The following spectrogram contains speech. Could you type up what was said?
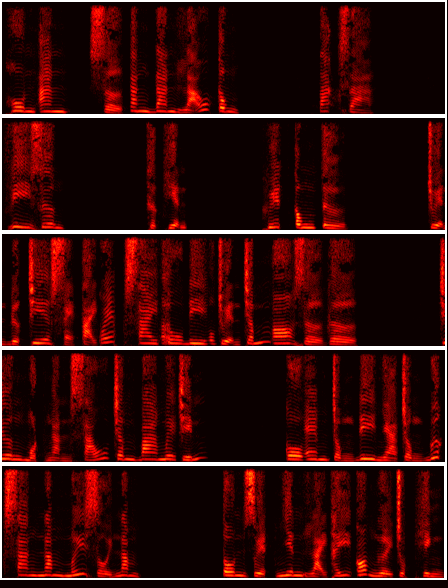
Hôn an, sở tăng đan lão công. Tác giả. Vi Dương. Thực hiện. Huyết công từ. Chuyện được chia sẻ tại website odchuyện.org Chương 1639 Cô em chồng đi nhà chồng bước sang năm mới rồi năm. Tôn Duyệt Nhiên lại thấy có người chụp hình,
